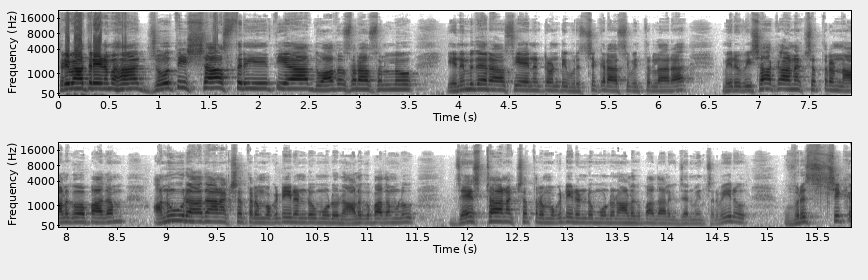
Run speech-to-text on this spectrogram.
శ్రీమాత్రే నమ. జ్యోతిషాస్త్రీరీత్యా ద్వాదశ రాశుల్లో ఎనిమిదో రాశి అయినటువంటి వృశ్చిక రాశి మిత్రులారా మీరు విశాఖ నక్షత్రం నాలుగవ పాదం అనురాధా నక్షత్రం ఒకటి రెండు మూడు నాలుగు పాదములు జ్యేష్ఠ నక్షత్రం ఒకటి రెండు మూడు నాలుగు పాదాలకు జన్మించిన వీరు వృశ్చిక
